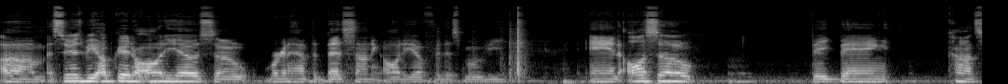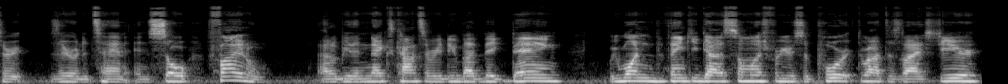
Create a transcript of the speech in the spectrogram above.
Um, as soon as we upgrade our audio, so we're gonna have the best sounding audio for this movie. And also, Big Bang concert 0 to 10 and so final. That'll be the next concert we do by Big Bang. We wanted to thank you guys so much for your support throughout this last year.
